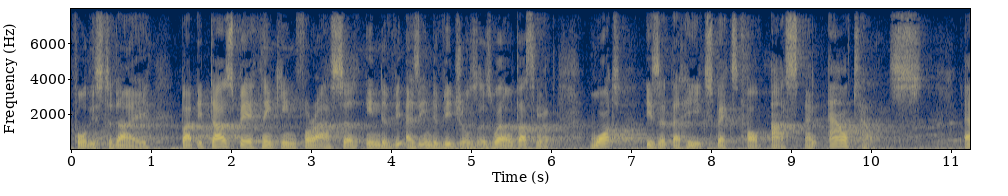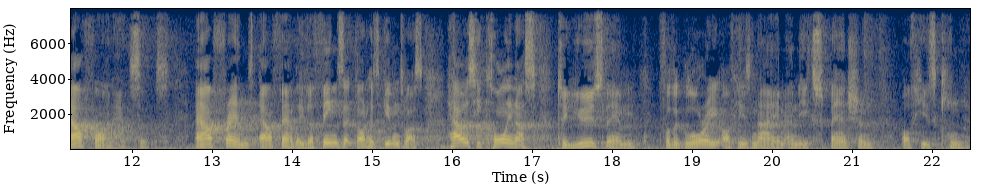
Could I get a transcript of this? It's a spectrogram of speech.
for this today, but it does bear thinking for us uh, as individuals as well, doesn't it? What is it that He expects of us and our talents, our finances, our friends, our family, the things that God has given to us? How is He calling us to use them for the glory of his name and the expansion of his kingdom.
